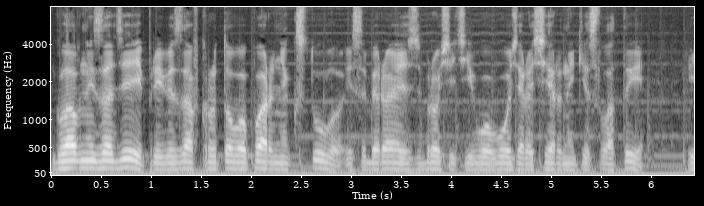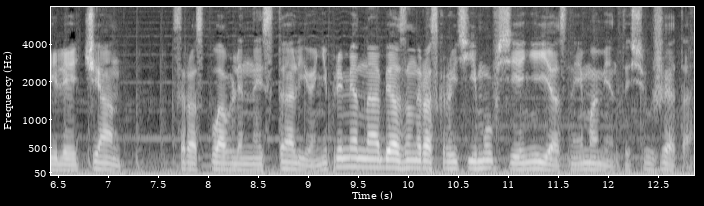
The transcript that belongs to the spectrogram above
Главный злодей, привязав крутого парня к стулу и собираясь сбросить его в озеро серной кислоты, или чан с расплавленной сталью, непременно обязан раскрыть ему все неясные моменты сюжета.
